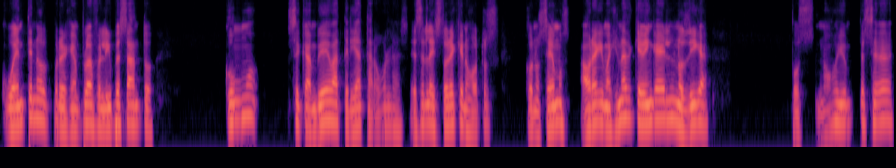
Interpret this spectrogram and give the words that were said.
cuéntenos, por ejemplo, a Felipe Santo, ¿cómo se cambió de batería a tarolas? Esa es la historia que nosotros conocemos. Ahora imagínate que venga él y nos diga, pues no, yo empecé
